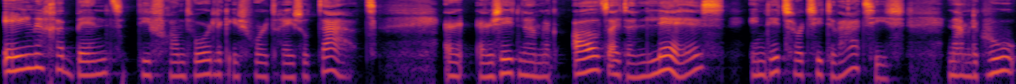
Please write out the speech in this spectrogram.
enige bent die verantwoordelijk is voor het resultaat. Er, er zit namelijk altijd een les in dit soort situaties. Namelijk hoe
